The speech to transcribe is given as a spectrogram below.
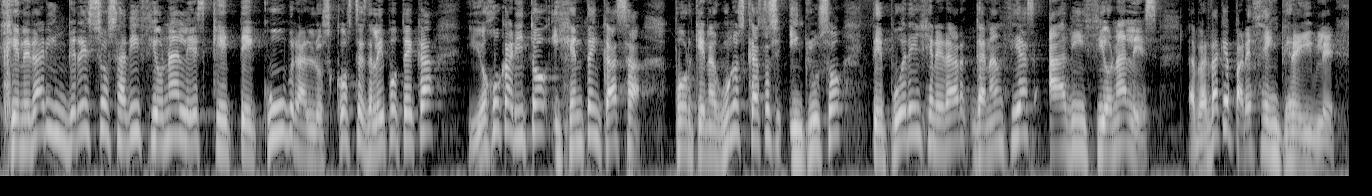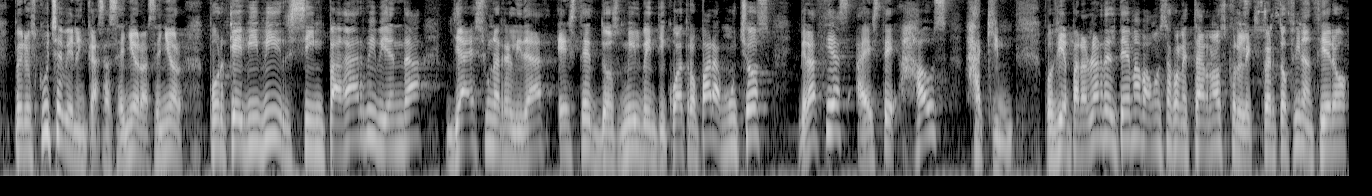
generar ingresos adicionales que te cubran los costes de la hipoteca y ojo carito y gente en casa, porque en algunos casos incluso te pueden generar ganancias adicionales. La verdad que parece increíble, pero escuche bien en casa, señora, señor, porque vivir sin pagar vivienda ya es una realidad este 2024 para muchos gracias a este house hacking. Pues bien, para hablar del tema vamos a conectarnos con el experto financiero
